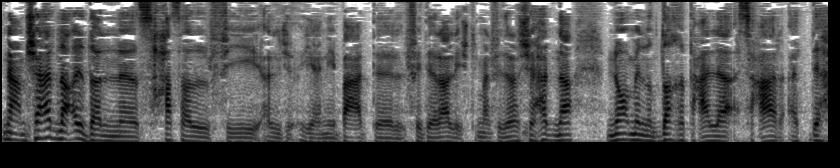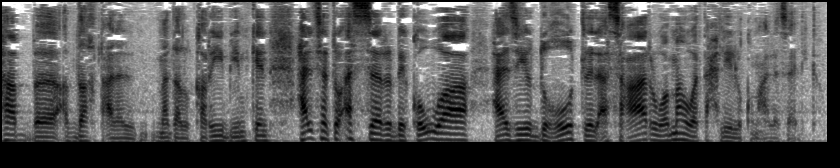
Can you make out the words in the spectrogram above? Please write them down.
نعم شاهدنا أيضا حصل في الج... يعني بعد الفيدرالي اجتماع الفيدرالي شاهدنا نوع من الضغط على أسعار الذهب الضغط على المدى القريب يمكن هل ستؤثر بقوة هذه الضغوط للأسعار وما هو تحليلكم على ذلك؟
